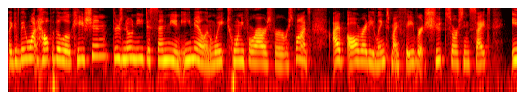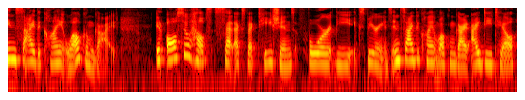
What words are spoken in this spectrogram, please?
Like if they want help with a location, there's no need to send me an email and wait 24 hours for a response. I've already linked my favorite shoot sourcing sites inside the client welcome guide. It also helps set expectations for the experience. Inside the client welcome guide, I detail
